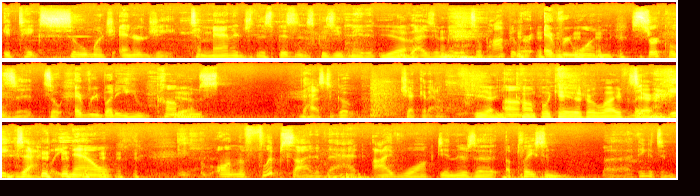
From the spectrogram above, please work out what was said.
it takes so much energy to manage this business because you've made it Yeah. you guys have made it so popular everyone circles it so everybody who comes has to go check it out Yeah, you Um, complicated her life so- there. exactly. Now, on the flip side of that, I've walked in. There's a, a place in, uh, I think it's in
